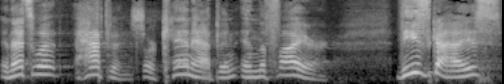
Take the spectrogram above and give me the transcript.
And that's what happens or can happen in the fire. These guys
